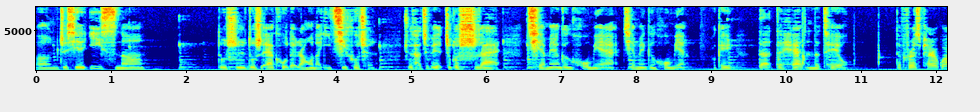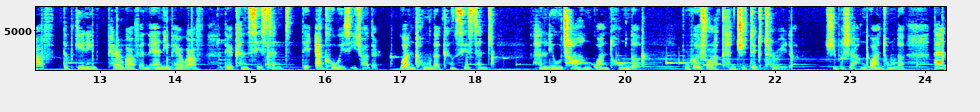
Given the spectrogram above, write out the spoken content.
嗯，这些意思呢，都是都是 echo 的。然后呢，一气呵成，就他这边这个诗哎，前面跟后面，前面跟后面，OK，the the head and the tail，the first paragraph，the beginning paragraph and ending paragraph，they're consistent，they echo with each other，贯通的，consistent，很流畅，很贯通的，不会说 contradictory 的，是不是很贯通的？但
